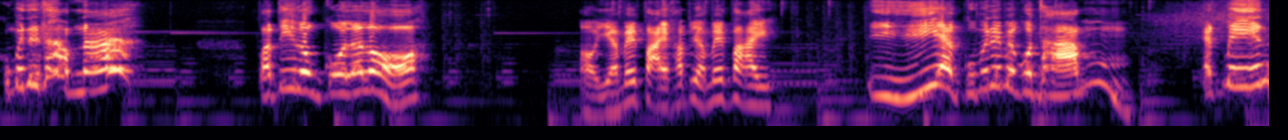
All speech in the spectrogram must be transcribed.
กูไม่ได้ทำนะ ปาร์ตี้ลงโกนแล้วเหรอ เอายังไม่ไปครับยังไม่ไป อีเหี้ยกูไม่ได้เป็นคนทำแอดมิน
